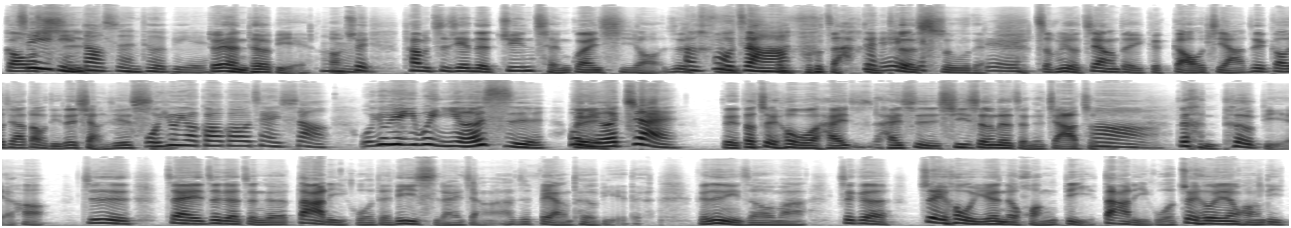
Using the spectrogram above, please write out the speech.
高氏这一点倒是很特别，对，很特别啊、嗯哦。所以他们之间的君臣关系哦，很，很复杂，很复杂，很特殊的。怎么有这样的一个高家？这个高家到底在想些什么？我又要高高在上，我又愿意为你而死，为你而战。对，到最后我还还是牺牲了整个家族，啊，这很特别哈。就是在这个整个大理国的历史来讲啊，是非常特别的。可是你知道吗？这个最后一任的皇帝，大理国最后一任皇帝，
